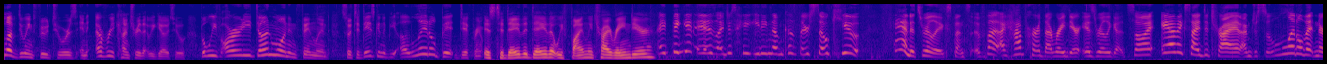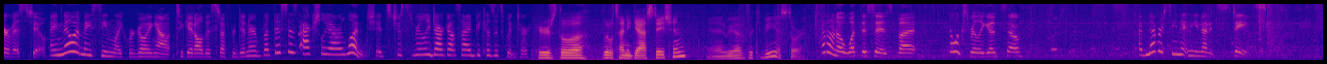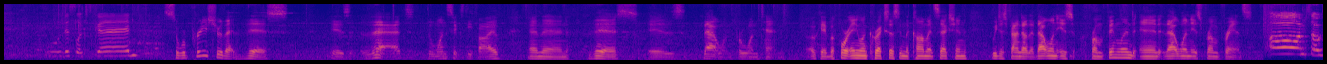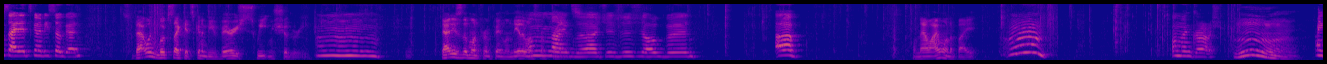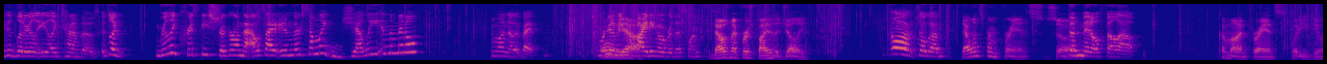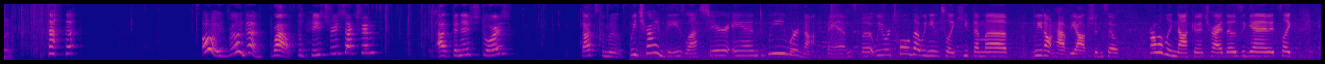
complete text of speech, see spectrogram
love doing food tours in every country that we go to, but we've already done one in Finland, so today's gonna be a little bit different. Is today the day that we finally try reindeer? I think it is. I just hate eating them because they're so cute. And it's really expensive. But I have heard that reindeer is really good, so I am excited to try it. I'm just a little bit nervous too. I know it may seem like we're going out to get all this stuff for dinner, but this is actually our lunch. It's just really dark outside because it's winter. Here's the uh, little tiny gas station, and we have the convenience store. I don't know what this is, but it looks really good, so. I've never seen it in the United States. Ooh, this looks good. So we're pretty sure that this is that, the 165, and then this is that one for 110. Okay, before anyone corrects us in the comment section, we just found out that that one is from Finland and that one is from France. Oh, I'm so excited. It's gonna be so good. So that one looks like it's gonna be very sweet and sugary. Mmm. That is the one from Finland. The other one's from Oh from my France. gosh, this is so good. Uh, Well, now I want to bite. mmm. Oh my gosh. Mmm. I could literally eat like 10 of those. It's like really crispy sugar on the outside and there's some like jelly in the middle. I want another bite. We're Oh, gonna be yeah. fighting over this one. That was my first bite of the jelly. Oh, so good. That one's from France, so The middle fell out. come on, France. What are you doing? Oh, it's really good. Wow, the pastry section at Finnish stores, that's the move. We tried these last year and we were not fans, but we were told that we needed to like heat them up. We don't have the option, so probably not gonna try those again. It's like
